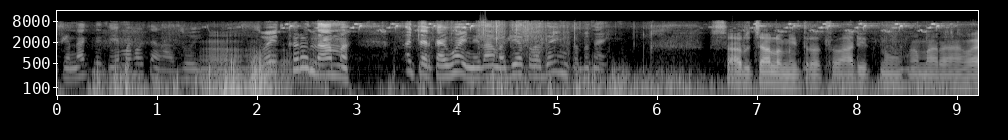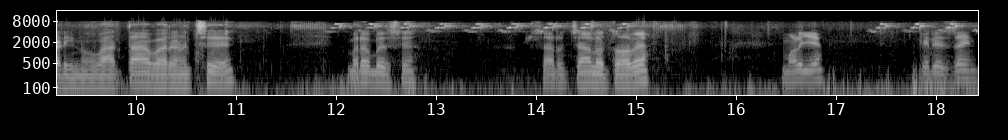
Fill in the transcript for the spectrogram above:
કે નાખી દીધી એમાં હોય ને જોઈ. જોઈ ખરું ને આમાં. અત્યારે કાંઈ હોય ને આમાં દેતવા દઈ ને તો બધાય. સારું ચાલો મિત્રો તો આ રીતનું અમારા વાડીનું વાતાવરણ છે. બરાબર છે? સારું ચાલો તો હવે મળીએ ઘરે જઈને.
